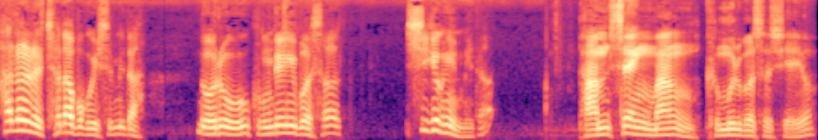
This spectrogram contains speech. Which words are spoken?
하늘을 쳐다보고 있습니다. 노루 궁뎅이 버섯 식용입니다. 밤생망 그물버섯이에요.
